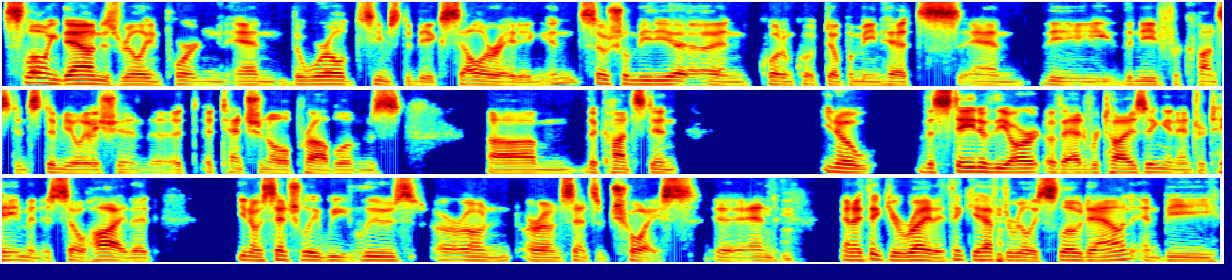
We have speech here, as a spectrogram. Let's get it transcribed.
slowing down is really important, and the world seems to be accelerating in social media and quote unquote dopamine hits, and the the need for constant stimulation, the attentional problems, um, the constant, you know, the state of the art of advertising and entertainment is so high that you know essentially we lose our own our own sense of choice and mm-hmm and I think you're right. I think you have to really slow down and be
